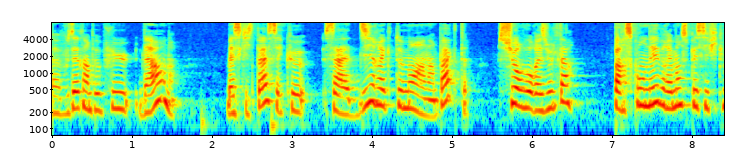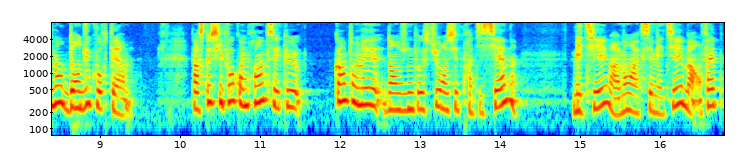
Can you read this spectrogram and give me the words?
euh, vous êtes un peu plus down, bah, ce qui se passe, c'est que ça a directement un impact sur vos résultats parce qu'on est vraiment spécifiquement dans du court terme. Parce que ce qu'il faut comprendre, c'est que quand on est dans une posture aussi de praticienne, métier, vraiment accès métier, bah, en fait,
